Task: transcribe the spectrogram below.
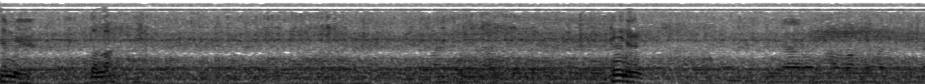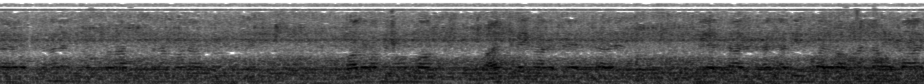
سمع عبد الله. هنا قال رحمه الله وعن سليمان بن يسار بن يسار عن ابي هريره انه قال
